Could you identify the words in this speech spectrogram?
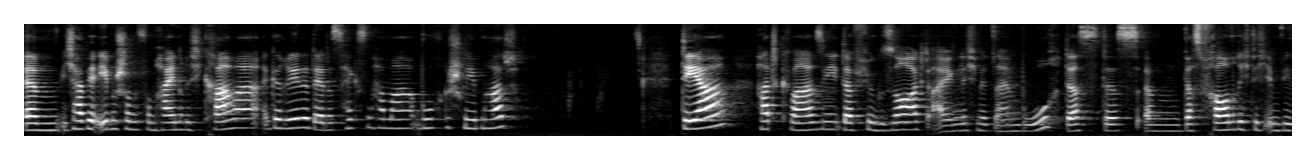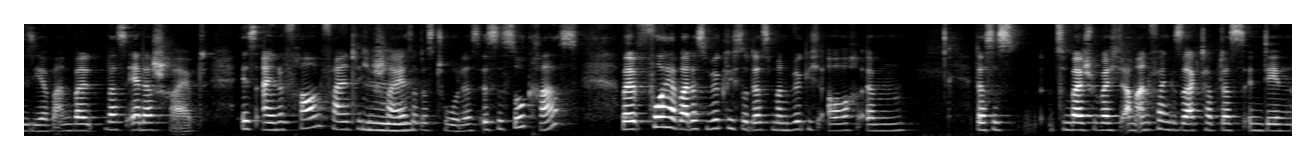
Ähm, ich habe ja eben schon vom Heinrich Kramer geredet, der das Hexenhammer-Buch geschrieben hat. Der hat quasi dafür gesorgt, eigentlich mit seinem Buch, dass, das, ähm, dass Frauen richtig im Visier waren. Weil was er da schreibt, ist eine frauenfeindliche Scheiße des Todes. Es ist so krass, weil vorher war das wirklich so, dass man wirklich auch, ähm, dass es zum Beispiel, weil ich am Anfang gesagt habe, dass in den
